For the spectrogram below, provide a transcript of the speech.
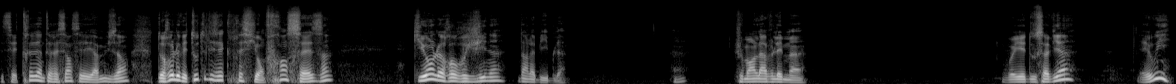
c'est très intéressant, c'est amusant, de relever toutes les expressions françaises qui ont leur origine dans la Bible. Hein? Je m'en lave les mains. Vous voyez d'où ça vient? Eh oui,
